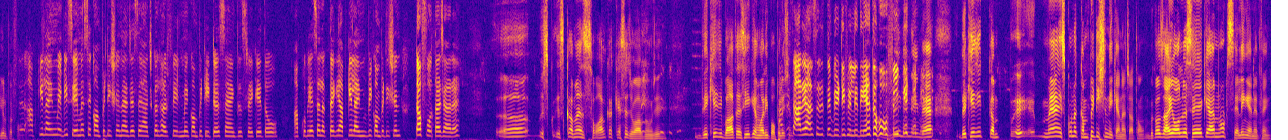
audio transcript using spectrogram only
you will perform आपकी लाइन में भी सेम ऐसे कंपटीशन है जैसे आजकल हर फ़ील्ड में कॉम्पिटिटर्स हैं एक दूसरे के तो आपको भी ऐसा लगता है कि आपकी लाइन में भी कॉम्पिटिशन टफ होता जा रहा है? आ, इस, इसका मैं सवाल का कैसे जवाब दूँ मुझे देखिए जी बात ऐसी है कि हमारी पॉपुलेशन सारे आंसर इतने ब्यूटीफुली दिए हैं तो नहीं, नहीं नहीं मैं देखिए जी कम, मैं इसको ना कंपटीशन नहीं कहना चाहता हूँ बिकॉज़ आई ऑलवेज से कि I am not selling anything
